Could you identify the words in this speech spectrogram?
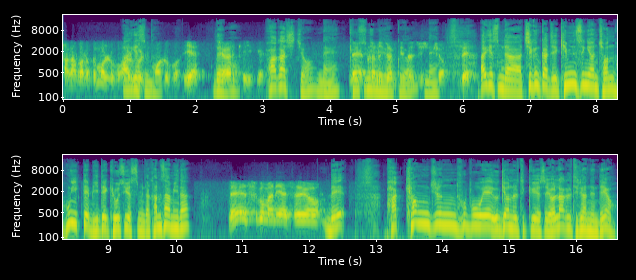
전화번호도 모르고 알겠습니다. 모르고 예. 네. 제가 이렇게 얘기해 화가시죠. 네, 네 교수님이었고요. 네. 네. 알겠습니다. 지금까지 김승현 전 홍익대 미대 교수였습니다. 감사합니다. 네 수고 많이 하세요. 네. 박형준 후보의 의견을 듣기 위해서 연락을 드렸는데요.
